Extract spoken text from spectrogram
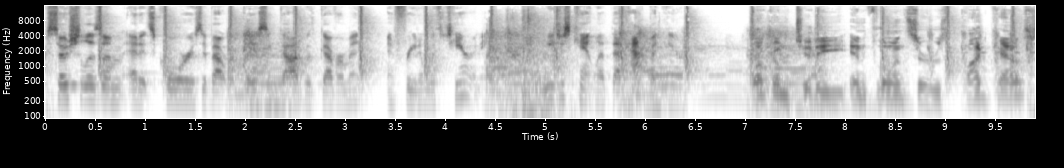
know, socialism at its core is about replacing God with government and freedom with tyranny. And we just can't let that happen here. Welcome to the Influencers Podcast.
